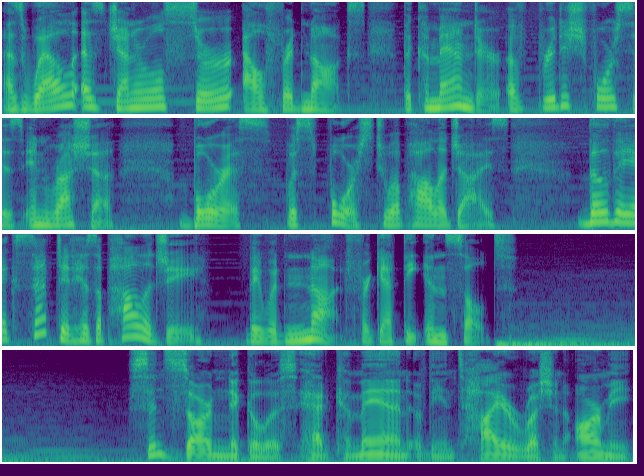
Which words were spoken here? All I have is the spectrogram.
as well as General Sir Alfred Knox, the commander of British forces in Russia. Boris was forced to apologize. Though they accepted his apology, they would not forget the insult. Since Tsar Nicholas had command of the entire Russian army,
